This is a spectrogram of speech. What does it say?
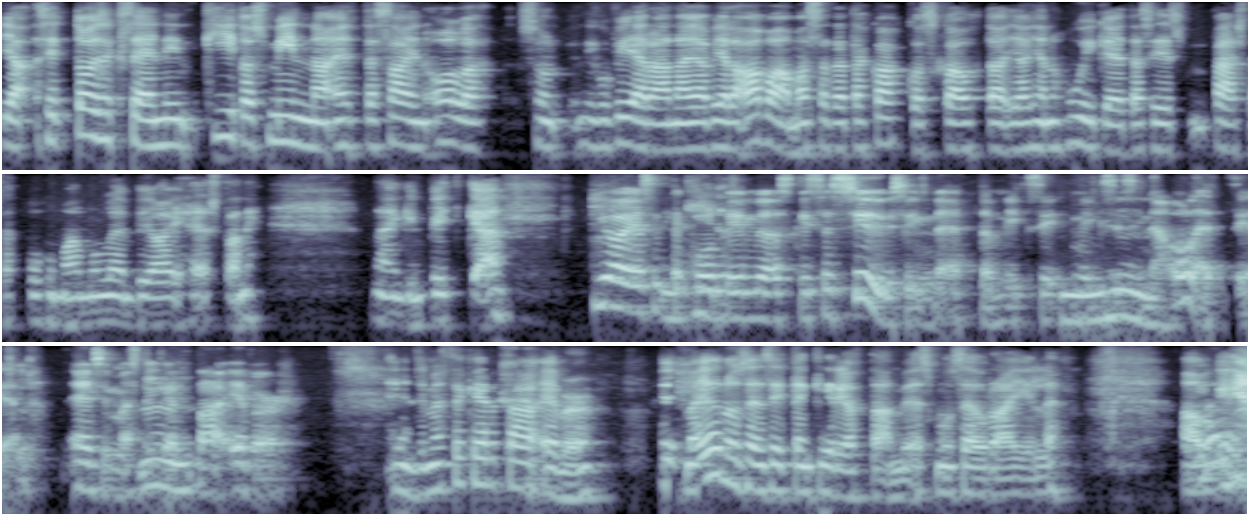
Ja sitten toisekseen, niin kiitos Minna, että sain olla sun niin kuin vieraana ja vielä avaamassa tätä kakkoskautta ja ihan huikeeta siis päästä puhumaan mun lempiaiheestani näinkin pitkään. Joo, ja sitten niin kuultiin myöskin se syy sinne, että miksi, mm. miksi sinä olet siellä ensimmäistä mm. kertaa ever. Ensimmäistä kertaa ever. Nyt mä joudun sen sitten kirjoittaa myös mun seuraajille auki. No, niin.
